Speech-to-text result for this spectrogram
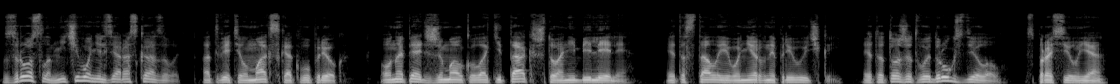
«Взрослым ничего нельзя рассказывать», — ответил Макс как в упрек. Он опять сжимал кулаки так, что они белели. Это стало его нервной привычкой. «Это тоже твой друг сделал?» — спросил я.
